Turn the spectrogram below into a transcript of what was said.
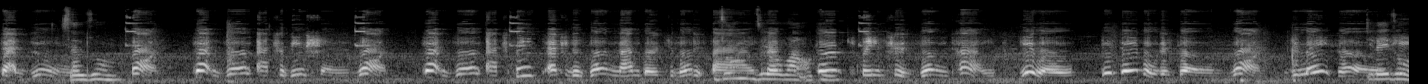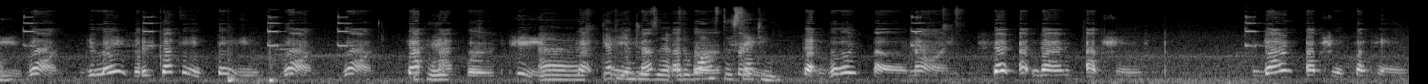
set zone. Set zone. Attribution. One. Set zone at please enter the zone number to notify. Zone zero one, okay. Please choose zone type. Zero. Disable the zone. One. Delay zone. Delay zone. One. Delay zone. The setting is saved. One. One. Set Okay. password. Two. Uh, get into the advanced setting. Set voice tone. Nine. Set advanced options. Advanced option settings.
